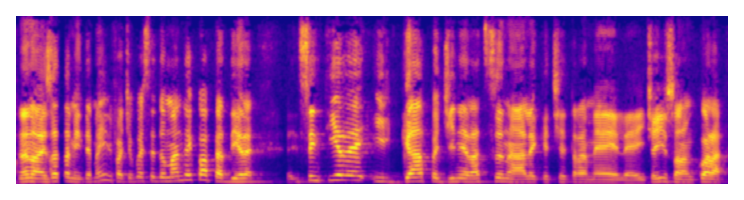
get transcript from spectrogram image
no, no, esattamente, ma io gli faccio queste domande qua per dire, sentire il gap generazionale che c'è tra me e lei. Cioè io sono ancora,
